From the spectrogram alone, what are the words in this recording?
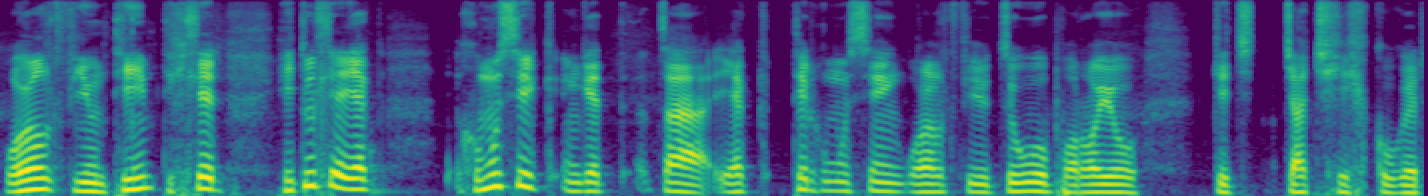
world view team тэгэхээр хэдүүлээ яг хүмүүсийг ингээд за яг тэр хүмүүсийн world view зөв үү буруу юу гэж жаж хийхгүйгээр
